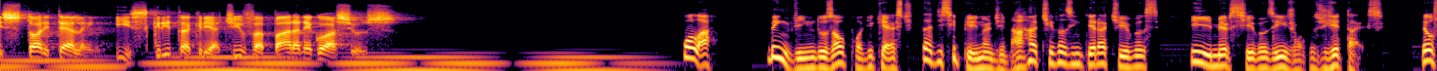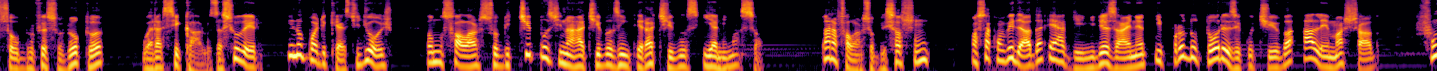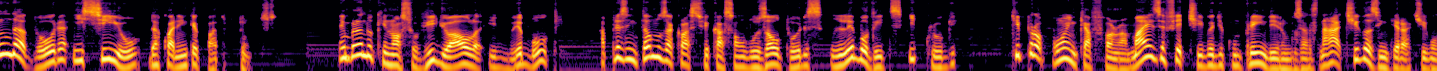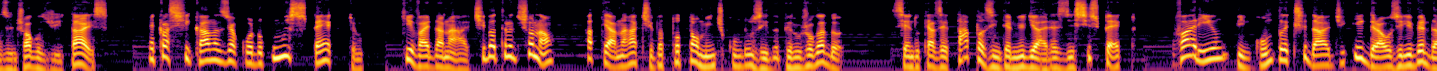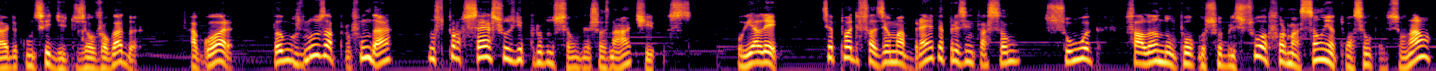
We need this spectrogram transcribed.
storytelling e escrita criativa para negócios. Olá, bem-vindos ao podcast da disciplina de narrativas interativas e imersivas em jogos digitais. Eu sou o professor doutor Guaraci Carlos Acileira e no podcast de hoje vamos falar sobre tipos de narrativas interativas e animação. Para falar sobre esse assunto, nossa convidada é a game designer e produtora executiva Ale Machado, fundadora e CEO da 44 Tunes. Lembrando que em nosso vídeo aula e e-book apresentamos a classificação dos autores Lebovitz e Krug, que propõem que a forma mais efetiva de compreendermos as narrativas interativas em jogos digitais é classificá-las de acordo com um espectro que vai da narrativa tradicional até a narrativa totalmente conduzida pelo jogador, sendo que as etapas intermediárias desse espectro variam em complexidade e graus de liberdade concedidos ao jogador. Agora, vamos nos aprofundar nos processos de produção dessas narrativas. Oi, Ale, você pode fazer uma breve apresentação sua, falando um pouco sobre sua formação e atuação profissional?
